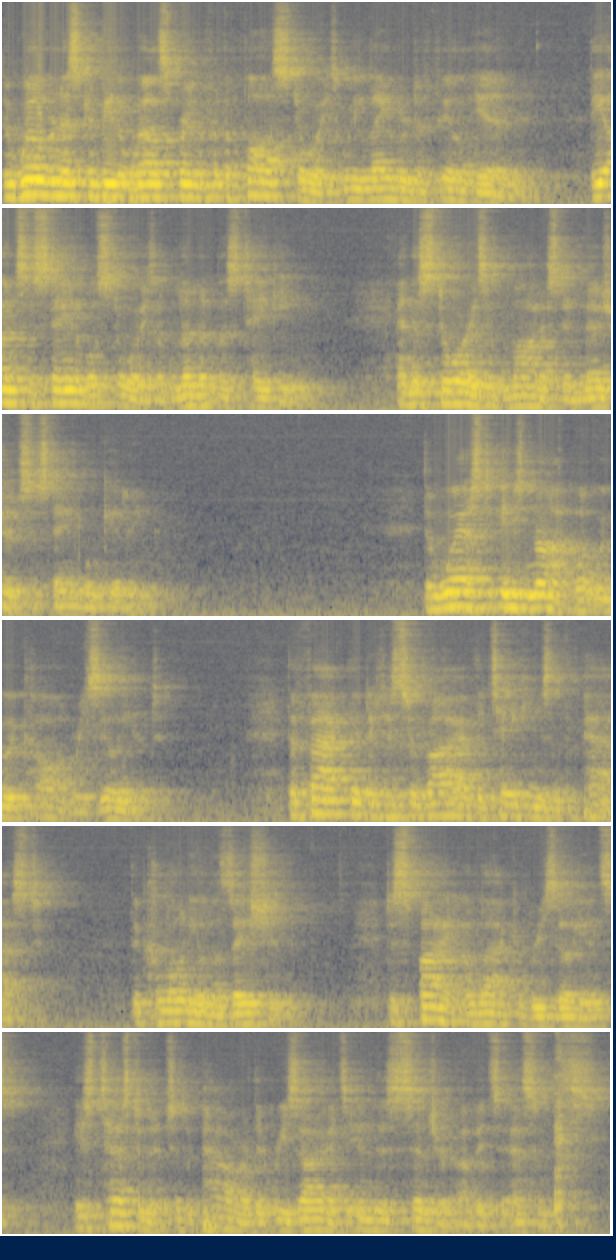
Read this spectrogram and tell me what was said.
The wilderness can be the wellspring for the false stories we labor to fill in, the unsustainable stories of limitless taking, and the stories of modest and measured sustainable giving. The West is not what we would call resilient. The fact that it has survived the takings of the past, the colonialization, despite a lack of resilience, is testament to the power that resides in this center of its essence.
